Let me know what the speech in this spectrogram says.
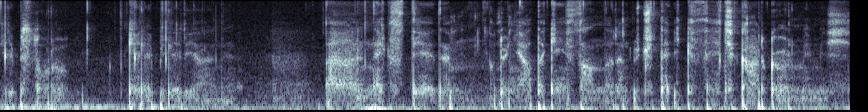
ilgili bir soru gelebilir yani. Ee, next diye de dünyadaki insanların üçte ikisi hiç kar görmemiş.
